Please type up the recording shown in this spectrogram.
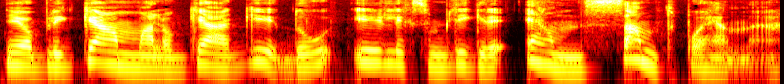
när jag blir gammal och gaggig, då är det liksom, ligger det ensamt på henne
